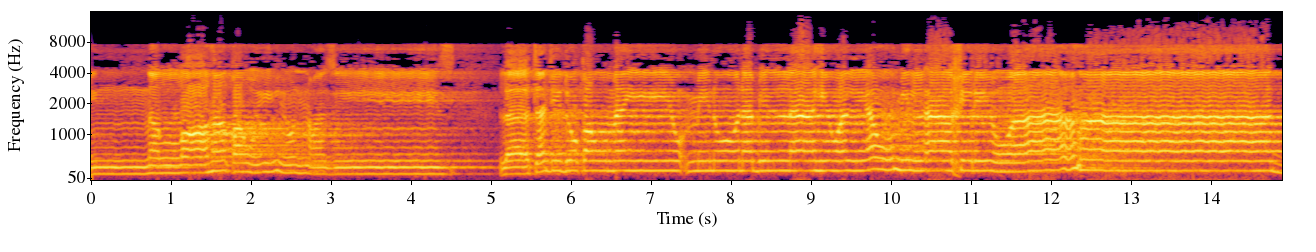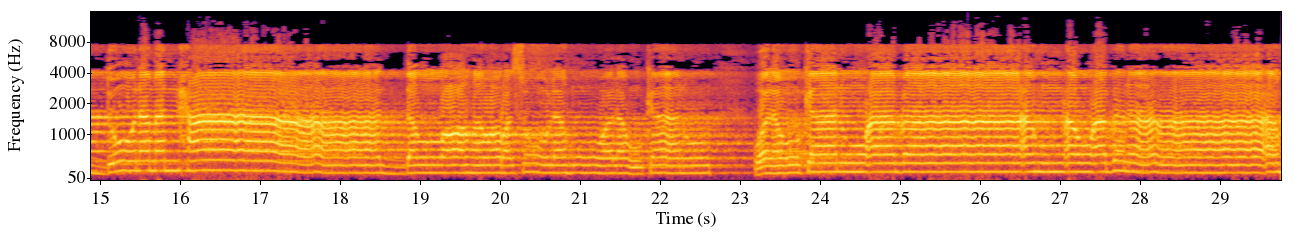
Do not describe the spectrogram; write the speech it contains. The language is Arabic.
إن الله قوي عزيز. لا تجد قوما يؤمنون بالله واليوم الآخر يوادون من حاد الله ورسوله ولو كانوا ولو كانوا آباءهم أو أبناءهم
